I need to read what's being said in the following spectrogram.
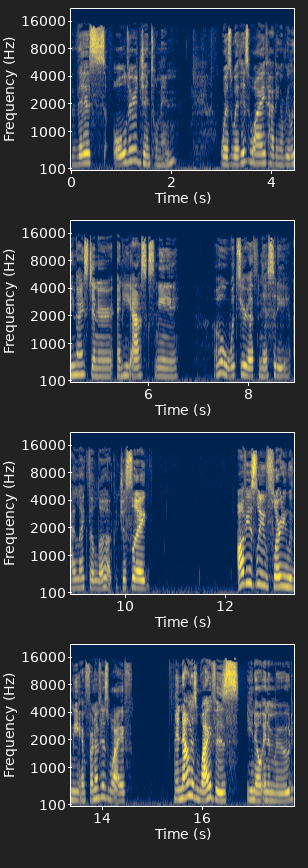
this older gentleman was with his wife having a really nice dinner and he asks me, "Oh, what's your ethnicity? I like the look." Just like obviously flirting with me in front of his wife. And now his wife is, you know, in a mood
